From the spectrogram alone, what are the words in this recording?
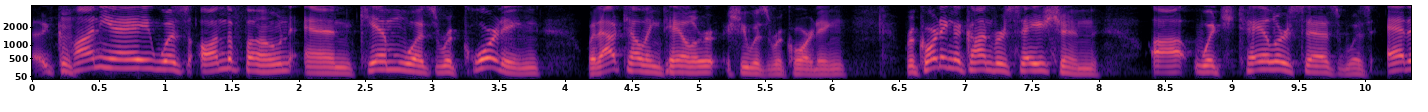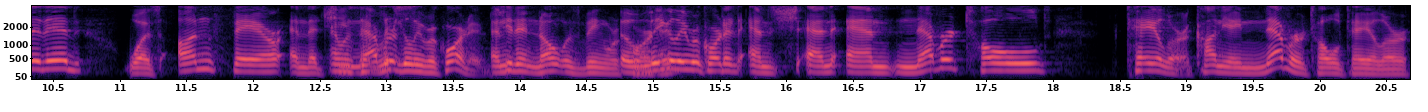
Kanye was on the phone and Kim was recording without telling Taylor she was recording, recording a conversation uh, which Taylor says was edited, was unfair, and that she and was never illegally recorded. and she didn't know it was being recorded. illegally recorded and sh- and and never told Taylor. Kanye never told Taylor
